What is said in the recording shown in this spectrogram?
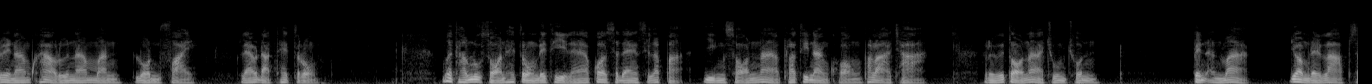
ด้วยน้ำข้าวหรือน้ำมันลนไฟ แล้วดัดให้ตรง เมื่อทำลูกศรให้ตรงได้ที่แล้วก็แสดงศิลปะยิงสอนหน้าพระที่นั่งของพระราชา หรือต่อหน้าชุมชน เป็นอันมากย่อมได้ลาบส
